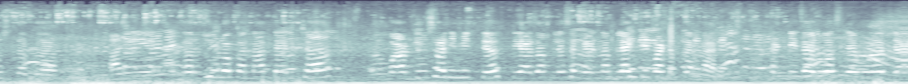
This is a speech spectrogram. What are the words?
पुस्तकं आणि गरजू लोकांना त्यांच्या वाढदिवसानिमित्त ते आज आपल्या सगळ्यांना ब्लँकेट वाटप करणार आहे. थंडी चालू असल्यामुळं ज्या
